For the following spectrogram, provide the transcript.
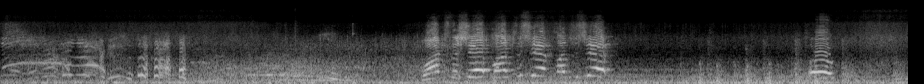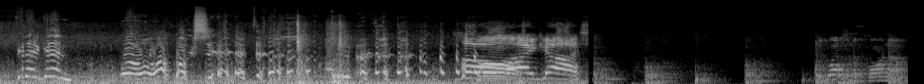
Watch the ship! Watch the ship! Watch the ship! Oh! Get in! Get in! Whoa! Oh, oh shit! Oh my gosh! He's watching a porno.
